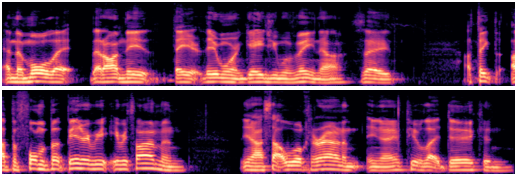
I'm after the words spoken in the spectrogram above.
and the more that, that I'm there, they they're more engaging with me now. So I think I perform a bit better every every time, and you know I start walking around, and you know people like Dirk and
